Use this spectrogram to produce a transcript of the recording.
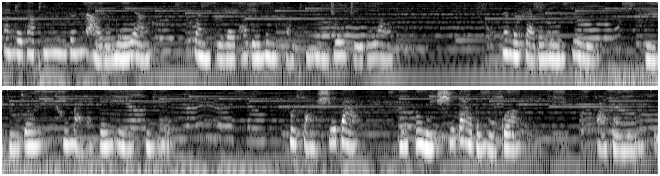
看着他拼命奔跑的模样。像极了他对梦想拼命追逐的样子。那么小的年纪里，眼睛中充满了坚定的信念，不想失败，也不能失败的目光。小小年纪，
